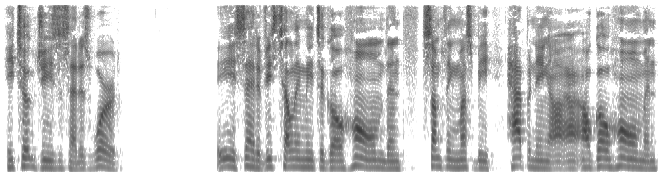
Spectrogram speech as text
He took Jesus at his word. He said, If he's telling me to go home, then something must be happening. I'll go home and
